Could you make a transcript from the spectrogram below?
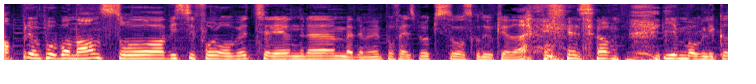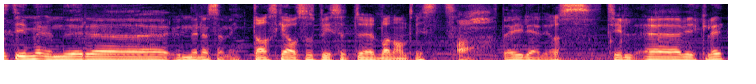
Apropos banan, så hvis vi får over 300 medlemmer på Facebook, så skal du kle deg som i Mowgli-kostyme under, uh, under en sending. Da skal jeg også spise et banantvist. Åh, det gleder vi oss til, uh, virkelig.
